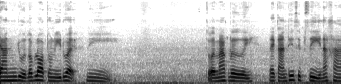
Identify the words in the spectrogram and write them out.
ยันอยู่รอบๆตรงนี้ด้วย นี่ สวยมากเลย รายการที่สิบสี่นะคะ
